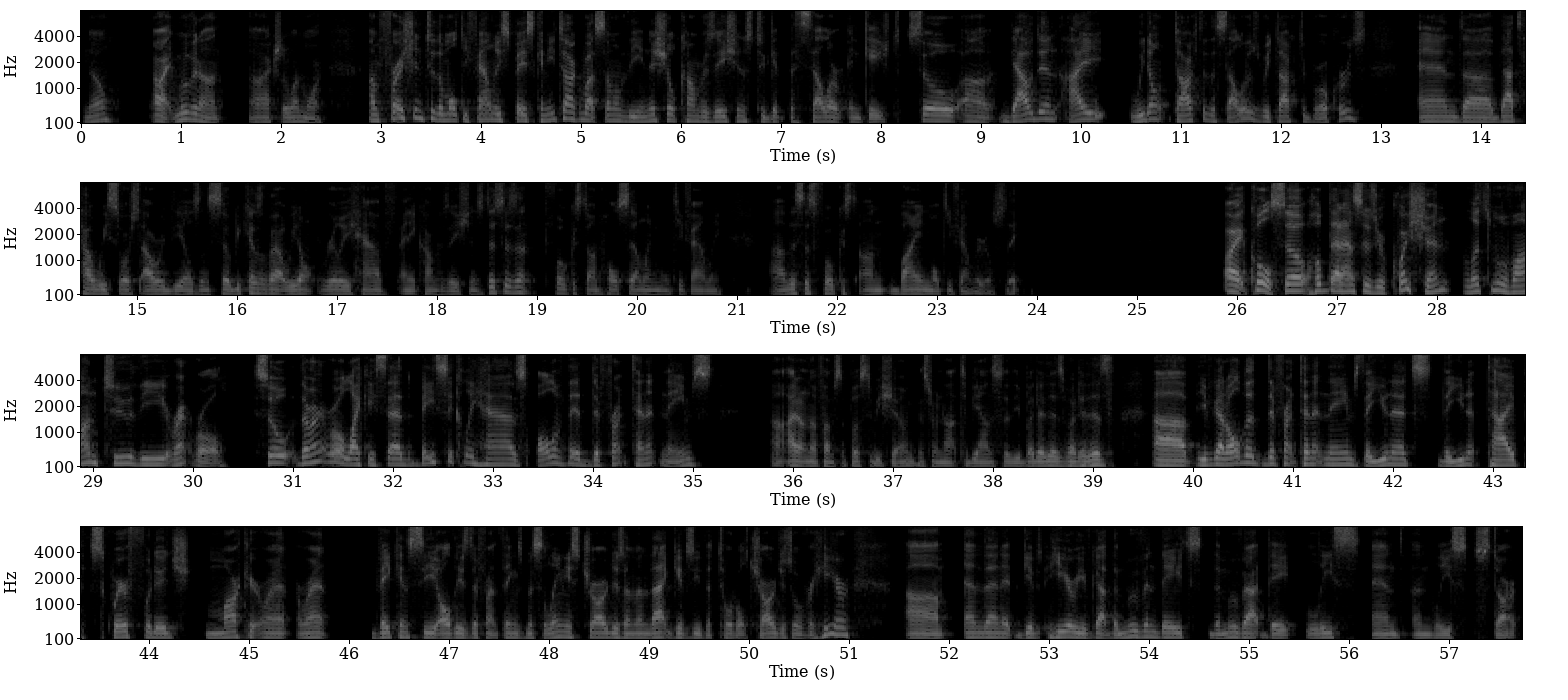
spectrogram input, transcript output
No? All right, moving on. Uh, actually, one more. I'm fresh into the multifamily space. Can you talk about some of the initial conversations to get the seller engaged? So, uh, Dowden, I we don't talk to the sellers, we talk to brokers. And uh, that's how we source our deals. And so, because of that, we don't really have any conversations. This isn't focused on wholesaling multifamily. Uh, this is focused on buying multifamily real estate. All right, cool. So, hope that answers your question. Let's move on to the rent roll. So, the rent roll, like I said, basically has all of the different tenant names uh, I don't know if I'm supposed to be showing this or not, to be honest with you, but it is what it is. Uh, you've got all the different tenant names, the units, the unit type, square footage, market rent, rent, vacancy, all these different things, miscellaneous charges, and then that gives you the total charges over here. Um, and then it gives here you've got the move-in dates, the move-out date, lease, and and lease start.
